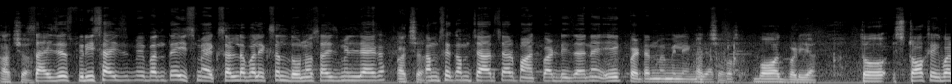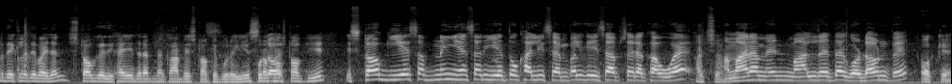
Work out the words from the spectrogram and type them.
अच्छा। साइजेस फ्री साइज़ में बनते हैं इसमें एक्सल डबल एक्सल दोनों साइज़ मिल जाएगा। अच्छा। कम से कम चार चार पाँच पाँच डिज़ाइन है एक पैटर्न में मिलेंगे अच्छा अच्छा, बहुत बढ़िया। तो स्टॉक एक बार देख लेते भाईजान। स्टॉक दिखाइए इधर अपना कहाँ पे स्टॉक है पूरा ये? पूरा स्टॉक ये? स्टॉक ये सब नहीं है सर ये तो खाली सैंपल के हिसाब से रखा हुआ है। अच्छा। हमारा मेन माल रहता है गोडाउन पे। ओके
